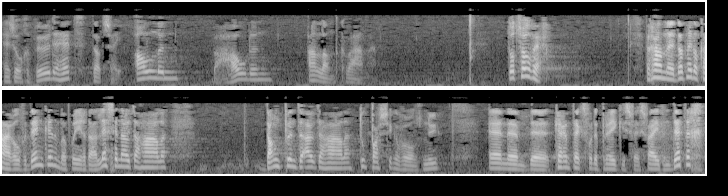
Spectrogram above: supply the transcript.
En zo gebeurde het dat zij allen behouden aan land kwamen. Tot zover. We gaan eh, dat met elkaar overdenken. We proberen daar lessen uit te halen. Dankpunten uit te halen. Toepassingen voor ons nu. En eh, de kerntekst voor de preek is vers 35.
